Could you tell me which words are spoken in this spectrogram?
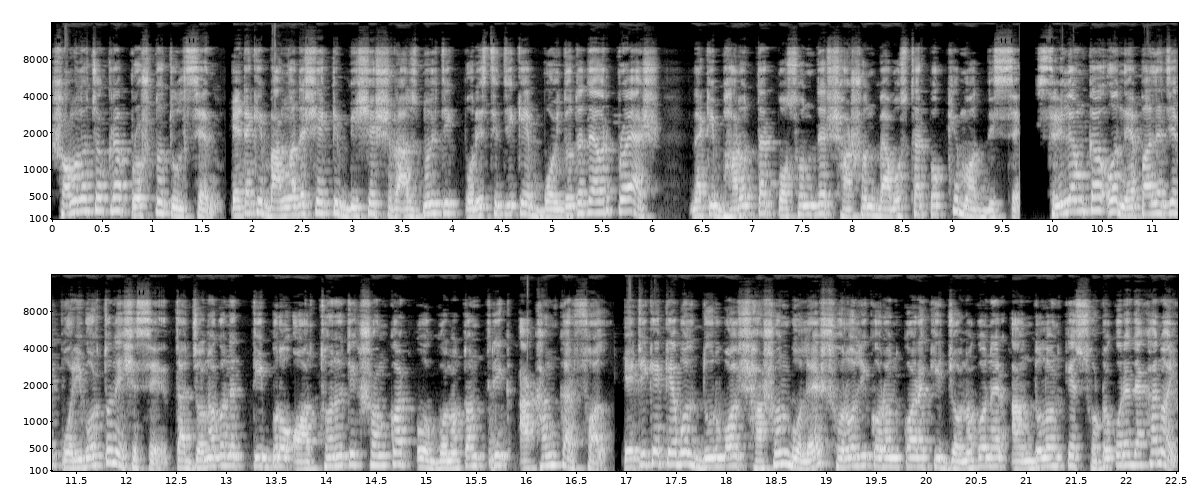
সমালোচকরা প্রশ্ন তুলছেন, এটা কি বাংলাদেশে একটি বিশেষ রাজনৈতিক পরিস্থিতিকে বৈধতা দেওয়ার প্রয়াস, নাকি ভারত তার পছন্দের শাসন ব্যবস্থার পক্ষে মত দিচ্ছে? শ্রীলঙ্কা ও নেপালে যে পরিবর্তন এসেছে, তা জনগণের তীব্র অর্থনৈতিক সংকট ও গণতান্ত্রিক আকাঙ্ক্ষার ফল। এটিকে কেবল দুর্বল শাসন বলে সরলীকরণ করা কি জনগণের আন্দোলনকে ছোট করে দেখা নয়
